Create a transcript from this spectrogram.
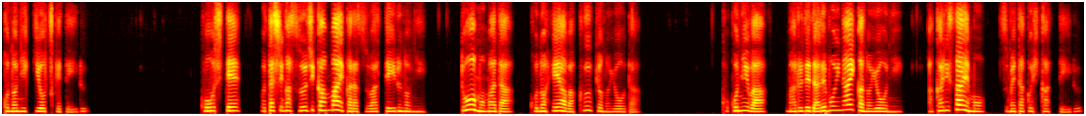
この日記をつけている。こうして私が数時間前から座っているのに、どうもまだこの部屋は空虚のようだ。ここにはまるで誰もいないかのように、明かりさえも冷たく光っている。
